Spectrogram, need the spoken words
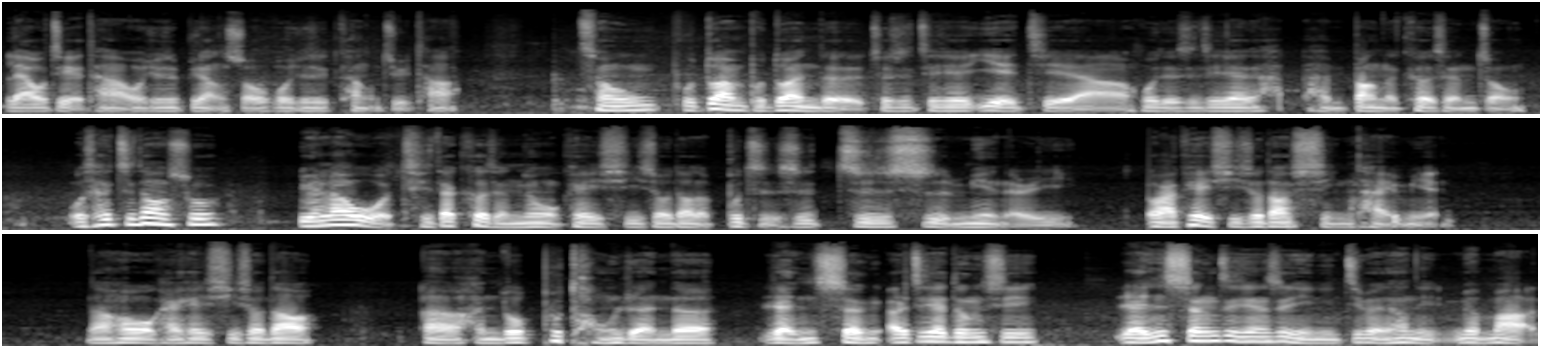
了解它，我就是不想收获，就是抗拒它。从不断不断的就是这些业界啊，或者是这些很很棒的课程中，我才知道说，原来我其实在课程中我可以吸收到的不只是知识面而已，我还可以吸收到心态面，然后我还可以吸收到呃很多不同人的。人生，而这些东西，人生这件事情，你基本上你没有办法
